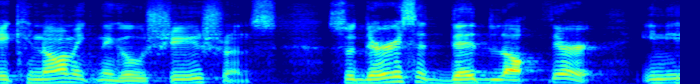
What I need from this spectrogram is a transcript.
economic negotiations. So there is a deadlock there. In,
